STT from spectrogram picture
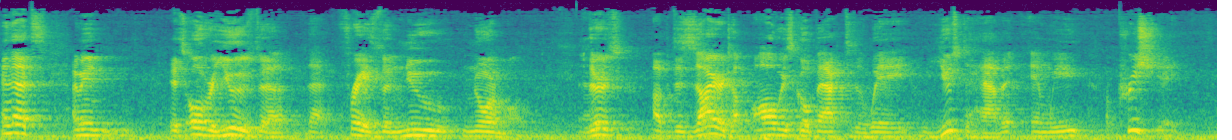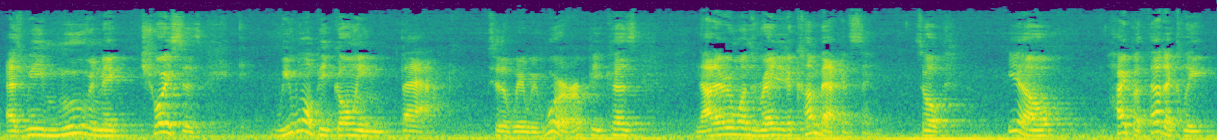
And that's, I mean, it's overused, uh, that phrase, the new normal. Yeah. There's a desire to always go back to the way we used to have it, and we appreciate. As we move and make choices, we won't be going back to the way we were because not everyone's ready to come back and sing. So, you know, hypothetically,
